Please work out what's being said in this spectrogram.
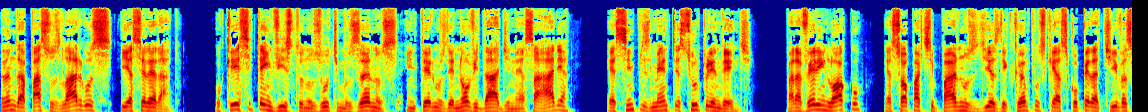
anda a passos largos e acelerado. O que se tem visto nos últimos anos em termos de novidade nessa área é simplesmente surpreendente. Para ver em loco, é só participar nos dias de campos que as cooperativas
